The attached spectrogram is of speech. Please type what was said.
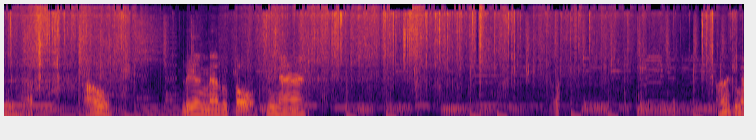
นี่ครับ เอ้า เรื่องนารูโตะนี่นาเฮ้ยที่ไหน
